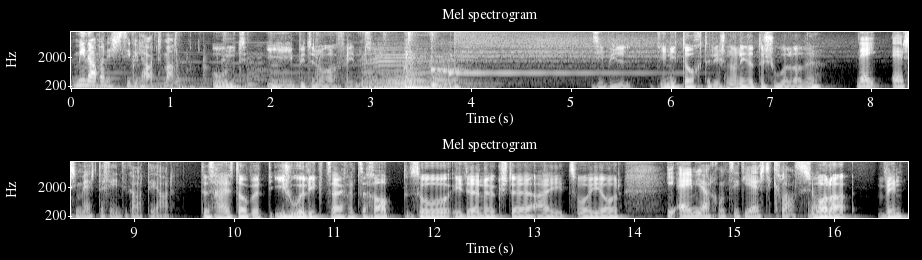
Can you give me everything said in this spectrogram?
Mein Name ist Sibyl Hartmann. Und ich bin der Noah Fendri. Sibyl, deine Tochter ist noch nicht an der Schule, oder? Nein, erst im ersten Kindergartenjahr. Das heisst aber, die Einschulung zeichnet sich ab, so in den nächsten ein, zwei Jahren. In einem Jahr kommt sie in die erste Klasse schon. Voilà, wenn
